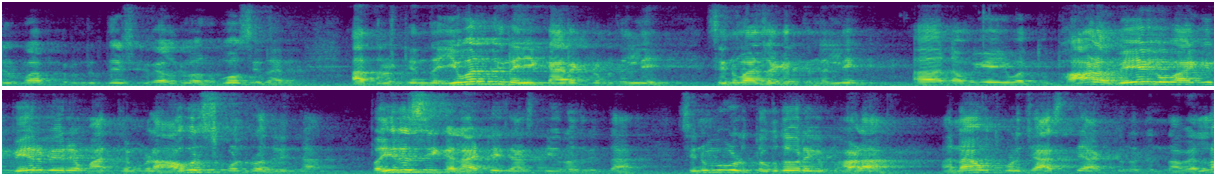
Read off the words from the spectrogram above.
ನಿರ್ಮಾಪಕರು, ನಿರ್ದೇಶಕರು ಎಲ್ಲರೂ ಅನುಭವಿಸಿದ್ದಾರೆ. ಆ ದೃಷ್ಟಿಯಿಂದ ಇವತ್ತಿನ ಈ ಕಾರ್ಯಕ್ರಮದಲ್ಲಿ, ಸಿನಿಮಾ ಜಗತ್ತಿನಲ್ಲಿ ನಮಗೆ ಇವತ್ತು ಬಹಳ ವೇಗವಾಗಿ ಬೇರೆ ಬೇರೆ ಮಾಧ್ಯಮಗಳು ಆವರಿಸ್ಕೊಂಡಿರೋದ್ರಿಂದ ವೈರಸಿ ಗಲಾಟೆ ಜಾಸ್ತಿ ಇರೋದ್ರಿಂದ, ಸಿನಿಮಾಗಳು ತೆಗೆದವರಿಗೆ ಬಹಳ ಅನಾಹುತಗಳು ಜಾಸ್ತಿ ಆಗ್ತಿರೋದ್ರಿಂದ ನಾವೆಲ್ಲ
